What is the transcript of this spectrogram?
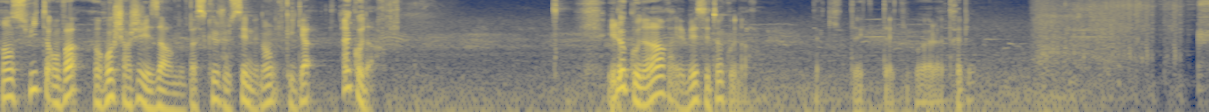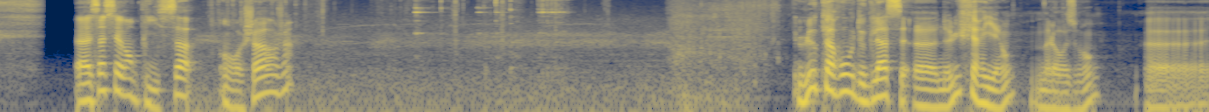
Ensuite, on va recharger les armes, parce que je sais maintenant qu'il y a un connard. Et le connard, eh bien c'est un connard. Tac, tac, voilà, très bien. Euh, ça c'est rempli, ça on recharge. Le carreau de glace euh, ne lui fait rien, malheureusement. Euh,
